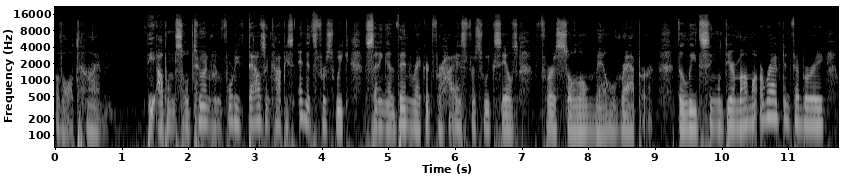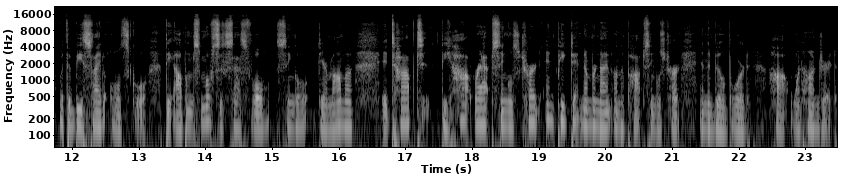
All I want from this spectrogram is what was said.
of all time. The album sold 240,000 copies in its first week, setting a then record for highest first week sales for a solo male rapper. The lead single Dear Mama arrived in February with the B-side Old School, the album's most successful single Dear Mama. It topped the Hot Rap Singles chart and peaked at number 9 on the Pop Singles chart in the Billboard Hot 100.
